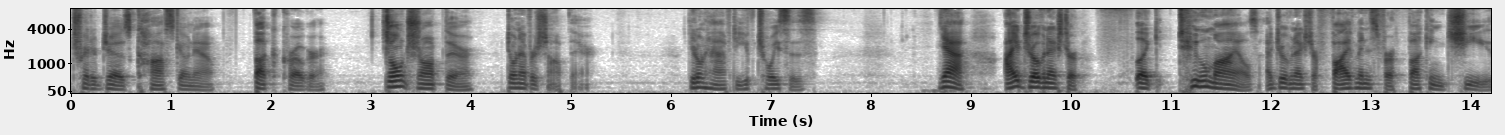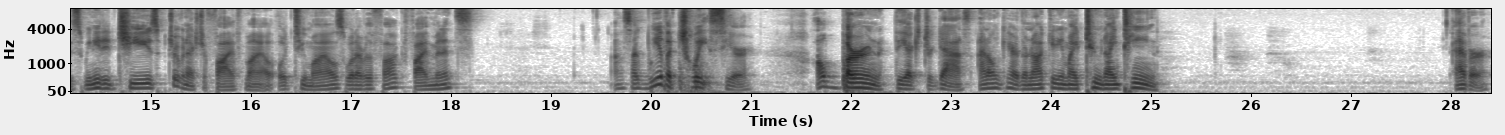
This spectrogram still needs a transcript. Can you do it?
Trader Joe's, Costco now. Fuck Kroger. Don't shop there. Don't ever shop there. You don't have to. You have choices. Yeah, I drove an extra like two miles. I drove an extra five minutes for a fucking cheese. We needed cheese. I drove an extra five mile or two miles, whatever the fuck, five minutes. I was like, we have a choice here. I'll burn the extra gas. I don't care. They're not getting my two nineteen. Ever.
